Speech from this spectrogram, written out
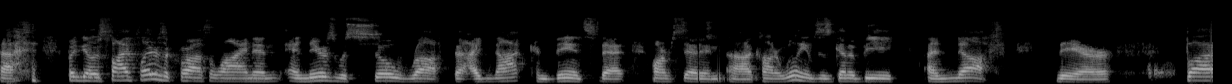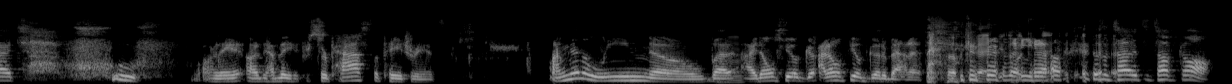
uh, but you know, there's five players across the line, and and theirs was so rough that I'm not convinced that Armstead and uh, Connor Williams is going to be enough there. But oof, are they? Are, have they surpassed the Patriots? I'm going to lean no, but mm-hmm. I don't feel good. I don't feel good about it. Okay. you know, it's a tough, it's a tough call.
